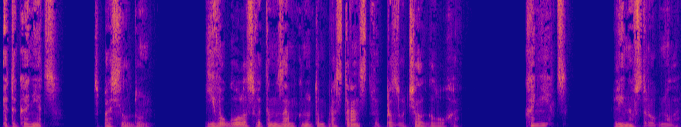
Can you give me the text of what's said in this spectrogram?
это конец?» — спросил Дун. Его голос в этом замкнутом пространстве прозвучал глухо. «Конец?» — Лина вздрогнула.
